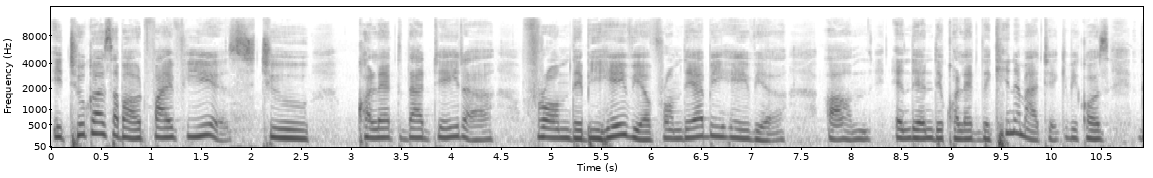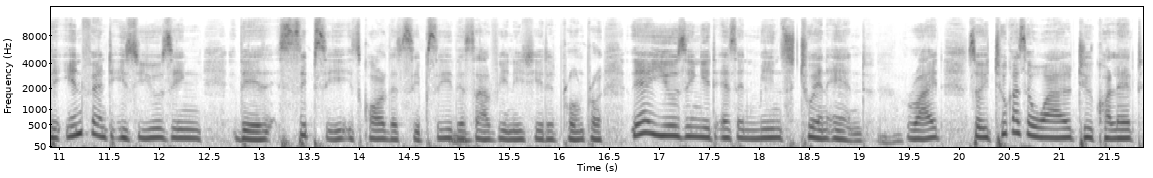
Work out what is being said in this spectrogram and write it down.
it took us about five years to collect that data from the behavior, from their behavior, um, and then they collect the kinematic because the infant is using the SIPPC, it's called the SIPPC, the self-initiated prone pro. They're using it as a means to an end, right? So it took us a while to collect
